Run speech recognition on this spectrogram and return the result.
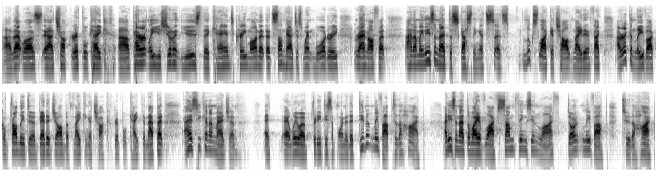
Uh, that was our choc ripple cake. Uh, apparently, you shouldn't use the canned cream on it. It somehow just went watery, ran off it. And I mean, isn't that disgusting? It it's, looks like a child made it. In fact, I reckon Levi could probably do a better job of making a choc ripple cake than that. But as you can imagine, it, uh, we were pretty disappointed. It didn't live up to the hype. And isn't that the way of life? Some things in life don't live up to the hype.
